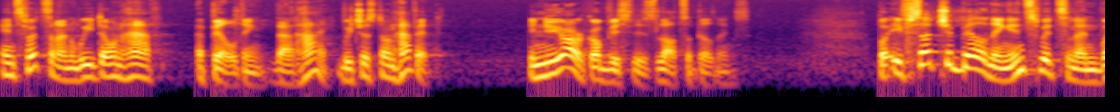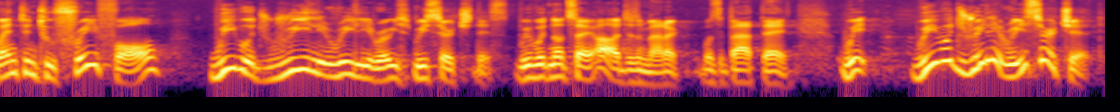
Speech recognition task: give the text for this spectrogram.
in Switzerland, we don't have a building that high. We just don't have it. In New York, obviously, there's lots of buildings. But if such a building in Switzerland went into free fall, we would really, really re research this. We would not say, oh, it doesn't matter, it was a bad day. We, we would really research it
